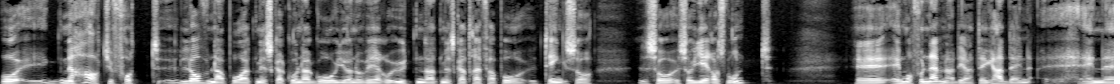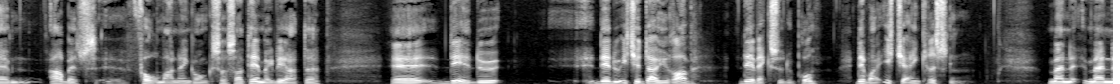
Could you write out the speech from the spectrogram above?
Og eh, vi har ikke fått lovna på at vi skal kunne gå gjennom verden uten at vi skal treffe på ting som gjør oss vondt. Eh, jeg må få nevne det at jeg hadde en, en eh, arbeidsformann en gang som sa til meg det at eh, det, du, det du ikke dør av, det vokser du på. Det var ikke en kristen. Men, men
